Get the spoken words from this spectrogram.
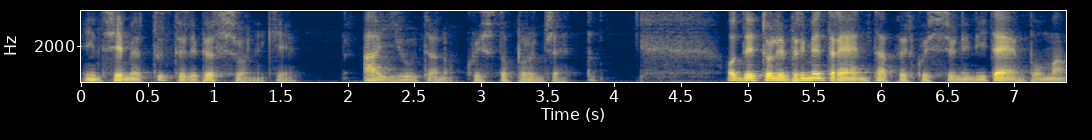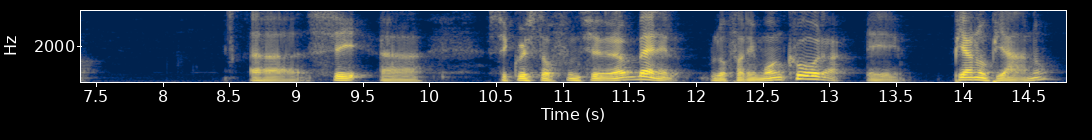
insieme a tutte le persone che aiutano questo progetto. Ho detto le prime 30 per questioni di tempo, ma uh, se, uh, se, questo funzionerà bene lo faremo ancora e piano piano,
